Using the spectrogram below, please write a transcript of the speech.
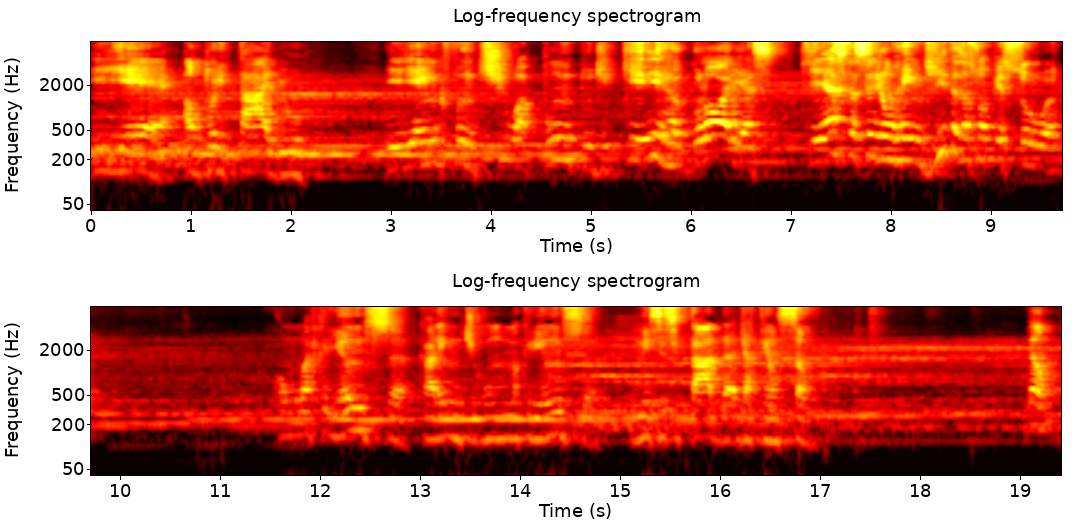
ele é autoritário, ele é infantil a ponto de querer glórias que estas sejam rendidas à sua pessoa, como uma criança carente, como uma criança necessitada de atenção. Não.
